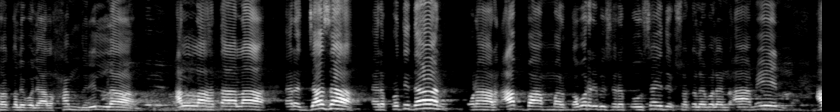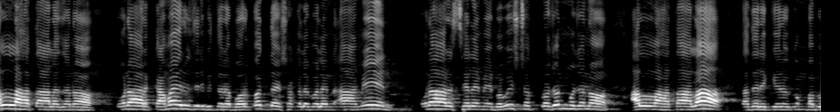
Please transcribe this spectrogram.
সকলে বলে আলহামদুলিল্লাহ। আল্লাহ তালা এর যাজা এর প্রতিদান ওনার আব্বা আম্মার কবরের বিষয়ে পৌঁছাই দেখ সকলে বলেন আমিন। আল্লাহ তালা যেন ওনার কামাই রুজির ভিতরে বরকত দেয়। সকলে বলেন আমিন। ওনার ছেলে মেয়ে ভবিষ্যৎ প্রজন্ম যেন আল্লাহ তালা তাদেরকে এরকমভাবে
